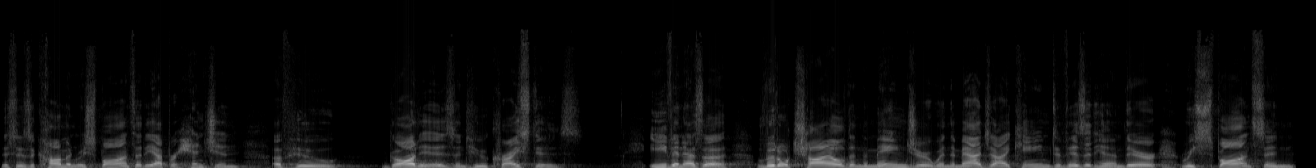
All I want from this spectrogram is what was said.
This is a common response at the apprehension of who God is and who Christ is. Even as a little child in the manger, when the Magi came to visit him, their response in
